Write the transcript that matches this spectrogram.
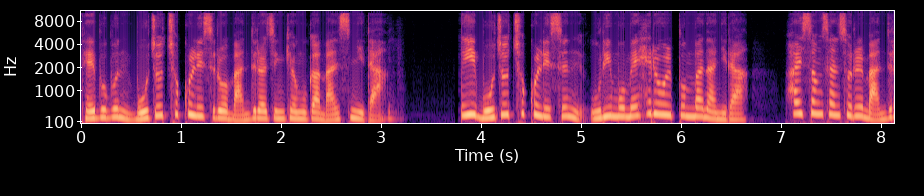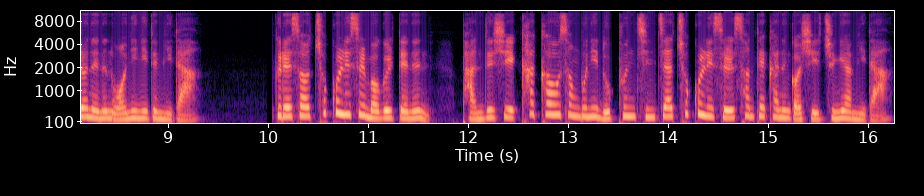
대부분 모조 초콜릿으로 만들어진 경우가 많습니다. 이 모조 초콜릿은 우리 몸에 해로울 뿐만 아니라 활성산소를 만들어내는 원인이 됩니다. 그래서 초콜릿을 먹을 때는 반드시 카카오 성분이 높은 진짜 초콜릿을 선택하는 것이 중요합니다.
